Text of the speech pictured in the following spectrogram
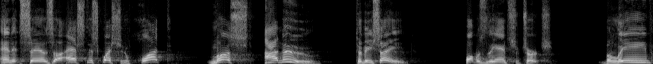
and it says, uh, "Ask this question: What must I do to be saved. What was the answer, church? Believe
